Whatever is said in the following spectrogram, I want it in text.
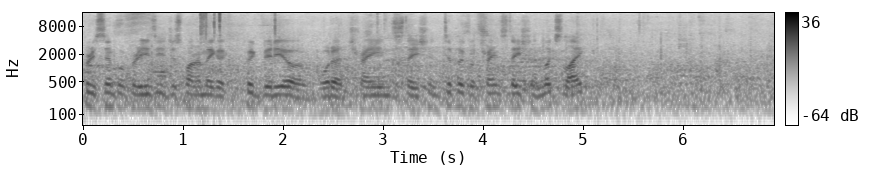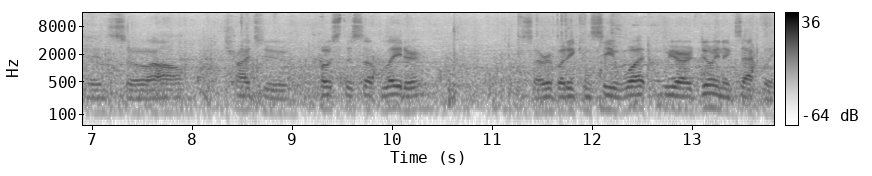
Pretty simple, pretty easy. Just want to make a quick video of what a train station, typical train station, looks like And so I'll try to post this up later so everybody can see what we are doing exactly.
